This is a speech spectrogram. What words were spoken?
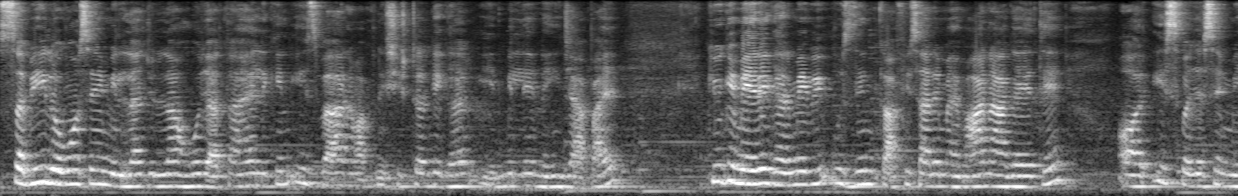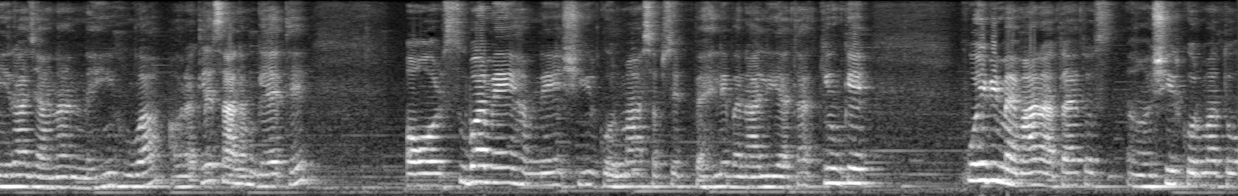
सभी लोगों से मिलना जुलना हो जाता है, लेकिन इस बार हम अपनी सिस्टर के घर ईद मिलने नहीं जा पाए क्योंकि मेरे घर में भी उस दिन काफ़ी सारे मेहमान आ गए थे। और इस वजह से मेरा जाना नहीं हुआ और अगले साल हम गए थे और सुबह में हमने शीर कोरमा सबसे पहले बना लिया था, क्योंकि कोई भी मेहमान आता है तो शीर कोरमा तो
